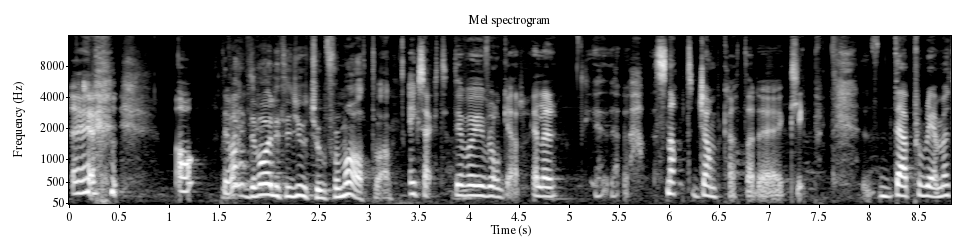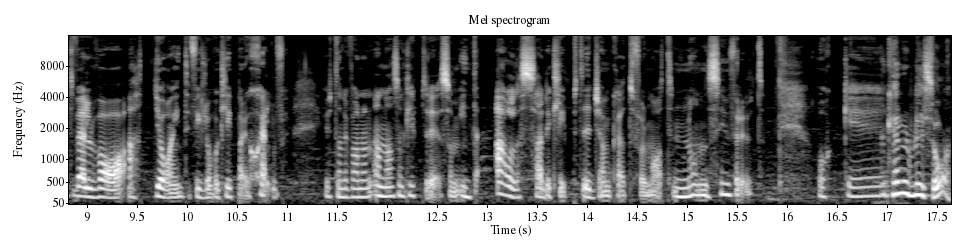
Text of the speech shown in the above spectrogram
Ja, det var, det var lite Youtube-format va? Exakt, det var ju vloggar, eller snabbt jumpcuttade klipp. Där problemet väl var att jag inte fick lov att klippa det själv. Utan det var någon annan som klippte det som inte alls hade klippt i jumpcut-format någonsin förut. Och, eh, Hur kan det bli så?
